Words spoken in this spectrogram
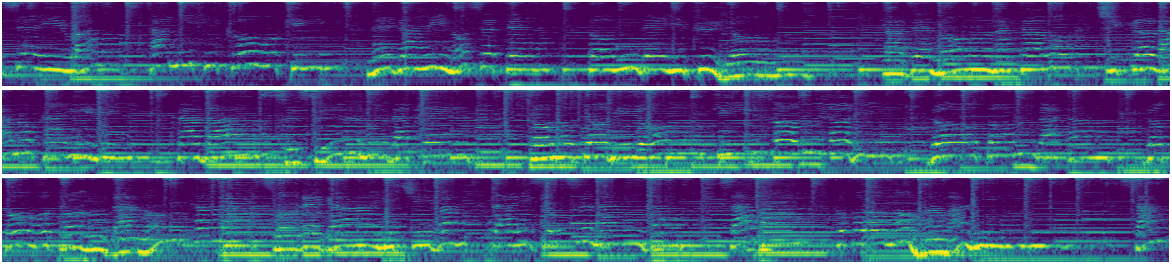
生は紙飛行機願い乗せて飛んでゆくよ。風の中を力の限りただ進むだけその距離を競うよりどう飛んだかどこを飛んだのかそれが一番大切なんださあ心のままに365日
